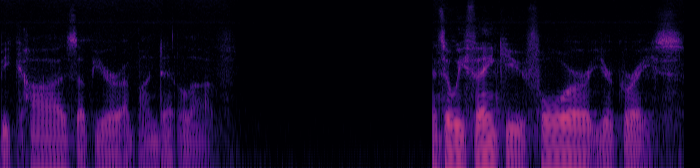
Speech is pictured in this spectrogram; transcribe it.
because of your abundant love. And so we thank you for your grace.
